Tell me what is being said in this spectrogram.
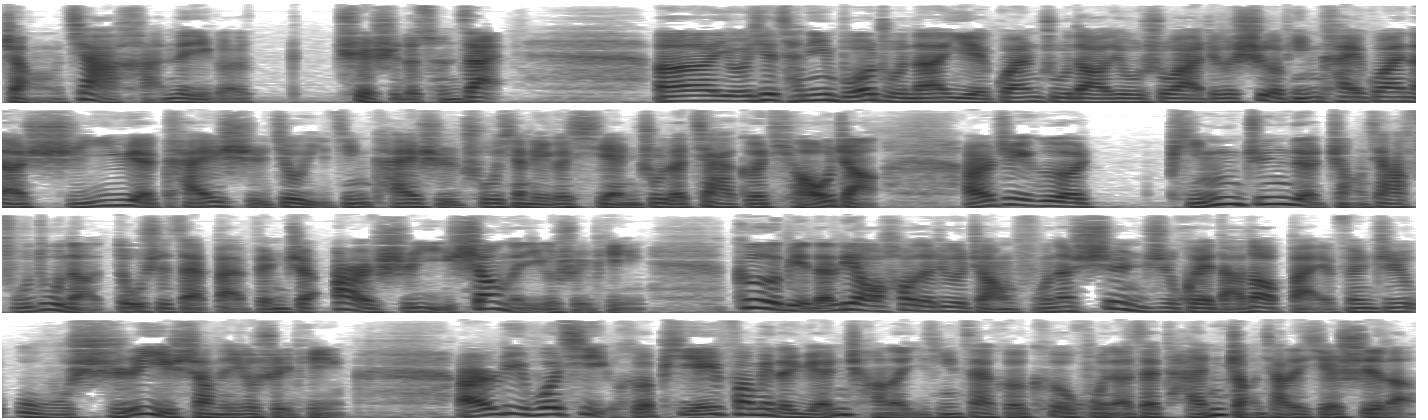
涨价函的一个确实的存在。呃，有一些财经博主呢也关注到，就是说啊，这个射频开关呢，十一月开始就已经开始出现了一个显著的价格调整，而这个。平均的涨价幅度呢，都是在百分之二十以上的一个水平，个别的料号的这个涨幅呢，甚至会达到百分之五十以上的一个水平。而滤波器和 PA 方面的原厂呢，已经在和客户呢在谈涨价的一些事了，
